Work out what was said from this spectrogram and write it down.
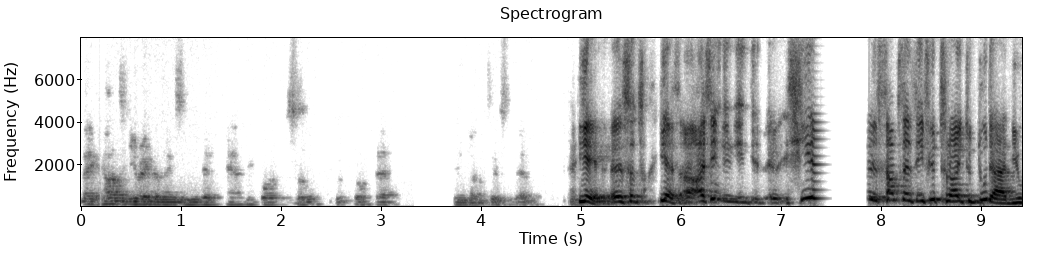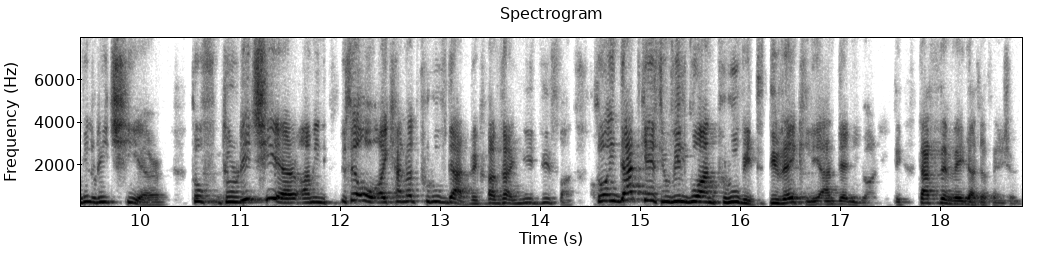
like how did you recognize the and before so to prove that inductive step? Yeah, so, yes, I think here in some sense, if you try to do that, you will reach here. So to reach here, I mean, you say, oh, I cannot prove that because I need this one. So in that case, you will go and prove it directly, and then you are. That's the way that attention.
